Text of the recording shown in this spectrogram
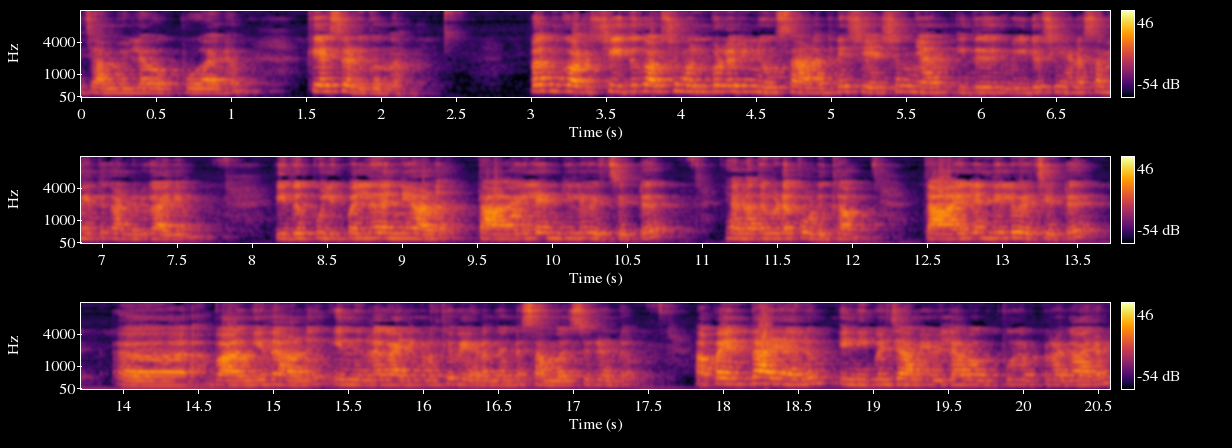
ജാമ്യമില്ല വകുപ്പുകാരും കേസെടുക്കുന്നു. ഇപ്പം കുറച്ച് ഇത് കുറച്ച് മുൻപുള്ളൊരു ന്യൂസാണ്. അതിനുശേഷം ഞാൻ ഇത് വീഡിയോ ചെയ്യണ സമയത്ത് കണ്ടൊരു കാര്യം. ഇത് പുലിപ്പല്ല് തന്നെയാണ്. തായ്ലൻഡിൽ വെച്ചിട്ട് ഞാൻ അതിവിടെ കൊടുക്കാം. തായ്ലൻഡിൽ വെച്ചിട്ട് വാങ്ങിയതാണ്. എന്നുള്ള കാര്യങ്ങളൊക്കെ വേണം തന്നെ സമ്മതിച്ചിട്ടുണ്ട്. അപ്പൊ എന്തായാലും ഇനിയിപ്പം ജാമ്യമില്ലാ വകുപ്പ് പ്രകാരം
